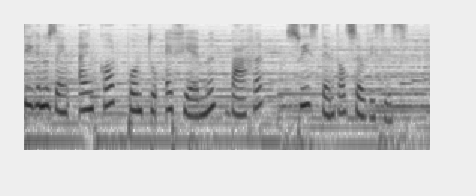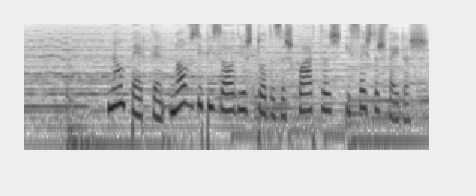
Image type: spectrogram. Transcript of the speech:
Siga-nos em anchor.fm barra Swiss Dental Services. Não perca novos episódios todas as quartas e sextas-feiras.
